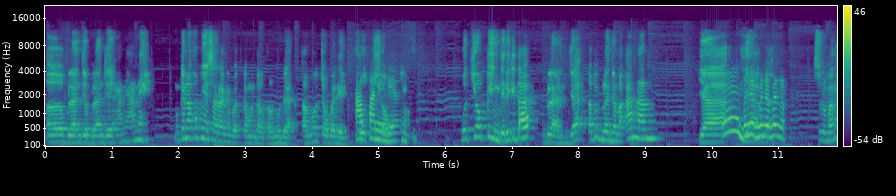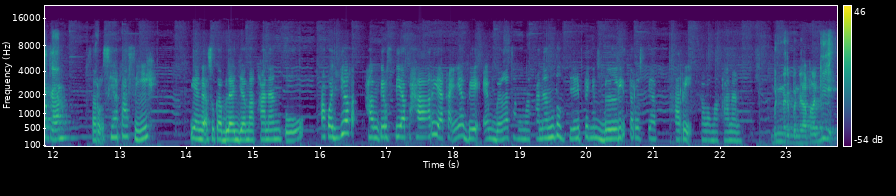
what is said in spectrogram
eh, belanja-belanja yang aneh-aneh, mungkin aku punya saran nih buat kamu intelektual muda. Kamu coba deh Apa nih, shopping. Food shopping. Jadi kita belanja tapi belanja makanan. Ya, Hmm, bener ya, bener bener. seru banget kan? Seru siapa sih yang nggak suka belanja makanan tuh? Aku aja hampir setiap hari ya kayaknya BM banget sama makanan tuh. Jadi pengen beli terus setiap hari kalau makanan. Bener-bener apalagi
